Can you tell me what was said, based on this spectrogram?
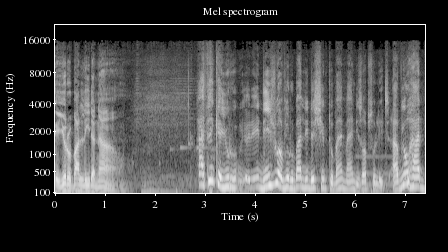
a Yoruba leader now? I think Yoruba, the issue of Yoruba leadership, to my mind, is obsolete. Have you had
